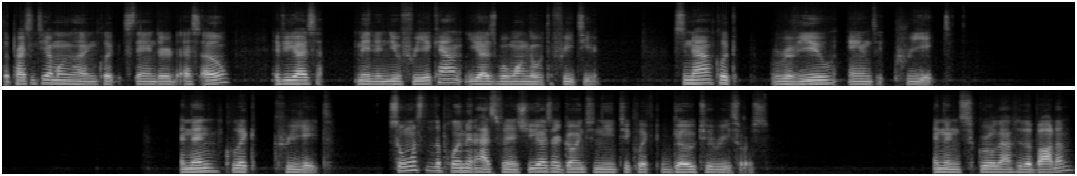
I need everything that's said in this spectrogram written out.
the pricing tier. I'm going to go ahead and click standard SO. If you guys made a new free account, you guys will want to go with the free tier. So now click review and create. And then click create. So once the deployment has finished, you guys are going to need to click go to resource. And then scroll down to the bottom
